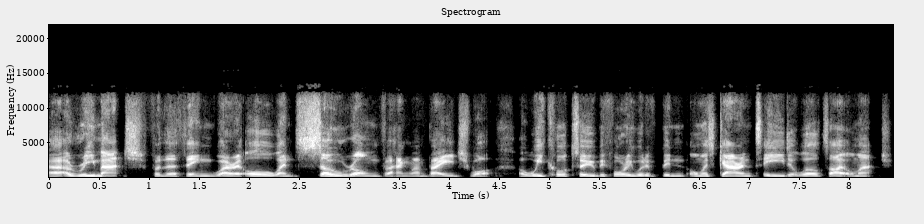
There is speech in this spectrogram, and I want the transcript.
uh, a rematch for the thing where it all went so wrong for Hangman Page. What a week or two before he would have been almost guaranteed a world title match.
